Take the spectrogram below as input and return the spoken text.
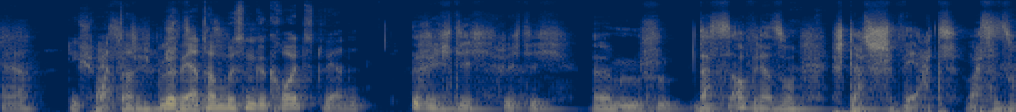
Ja. Die Schwerter, Schwerter müssen gekreuzt werden. Richtig, richtig. Ähm, das ist auch wieder so, das Schwert, weißt du, so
